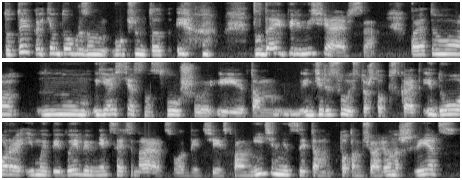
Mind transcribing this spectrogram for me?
то ты каким-то образом, в общем-то, туда и перемещаешься. Поэтому ну, я, естественно, слушаю и там интересуюсь то, что выпускает и Дора, и Мэби Бэби. Мне, кстати, нравятся обе эти исполнительницы. И там, кто там еще, Алена Швец,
